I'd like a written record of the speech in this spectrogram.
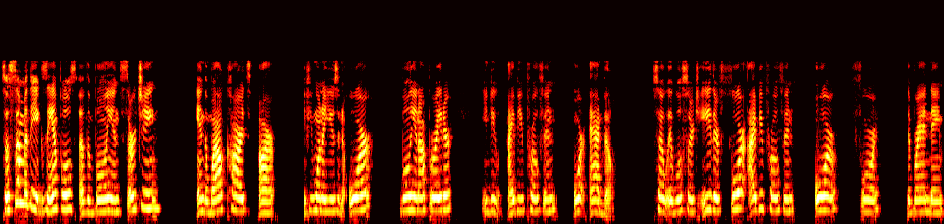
So some of the examples of the Boolean searching and the wildcards are if you want to use an OR Boolean operator, you do ibuprofen or Advil. So it will search either for ibuprofen or for the brand name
